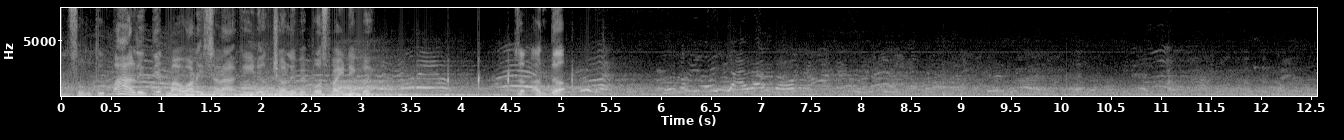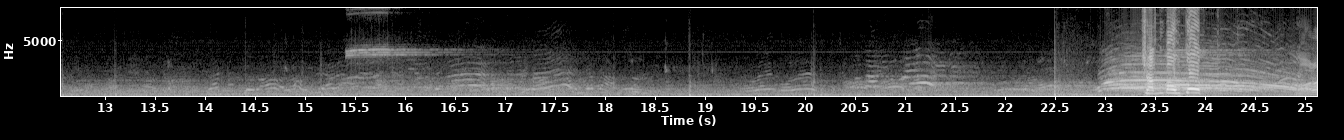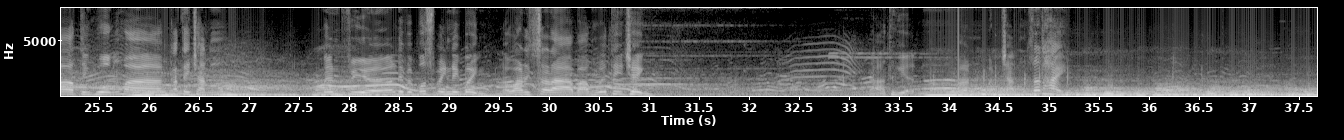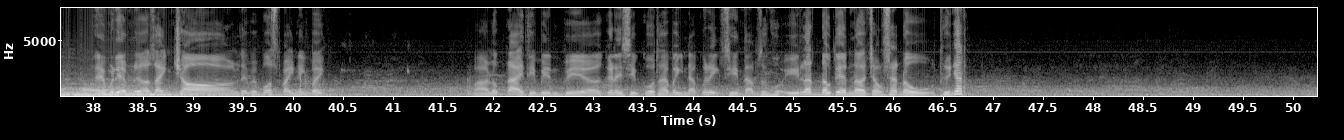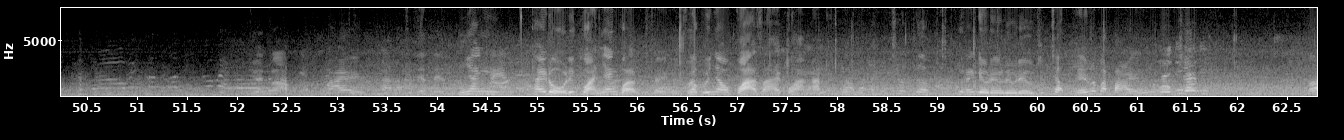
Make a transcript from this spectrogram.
Điểm số thứ ba liên tiếp mà Warisara ghi được cho Liverpool Bank Ninh Bình rất ấn tượng. Chắn bóng tốt. Đó là tình huống mà các tay chắn bên phía Liverpool Spring Ninh Bình là Warisara và Nguyễn Thị Trình. Đã thực hiện bàn bật chắn rất hay. Thêm một điểm nữa dành cho Liverpool Bank Ninh Bình. Và lúc này thì bên phía Galaxy Thái Bình đã quyết định xin tạm dừng hội ý lần đầu tiên ở trong set đấu thứ nhất nhanh thay đổi đi quả nhanh quả phải phối hợp với nhau quả dài quả ngắn. Làm đánh trước được. Cứ đánh đều đều đều đều chậm thế nó bắt bài nó ôm chết. và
